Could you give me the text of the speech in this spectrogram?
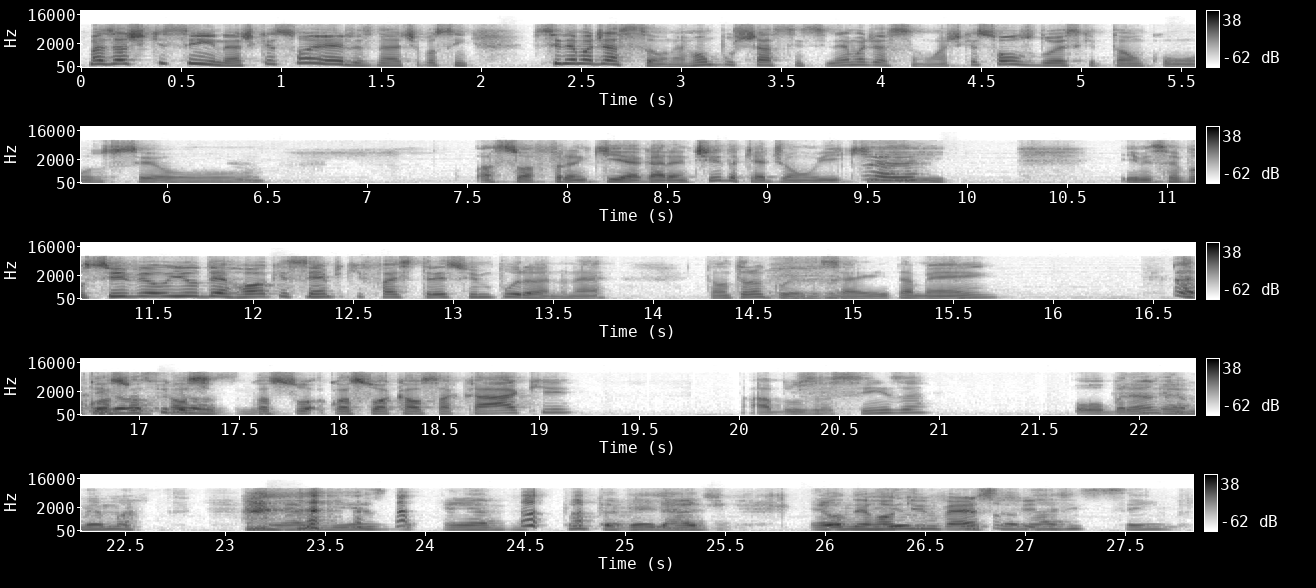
Mas acho que sim, né? Acho que é só eles, né? Tipo assim, cinema de ação, né? Vamos puxar assim, cinema de ação. Acho que é só os dois que estão com o seu. a sua franquia garantida, que é John Wick É. e, e Missão Impossível, e o The Rock sempre que faz três filmes por ano, né? Então tranquilo, isso aí também. Ah, Com a, sua calça, né? com, a sua, com a sua calça caque, a blusa cinza ou branca. É a mesma. É a mesma. É a, puta, é verdade. É, É o o The Rock verso, personagem sempre.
